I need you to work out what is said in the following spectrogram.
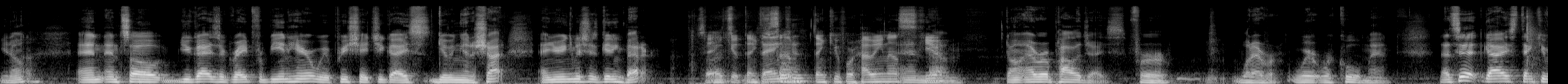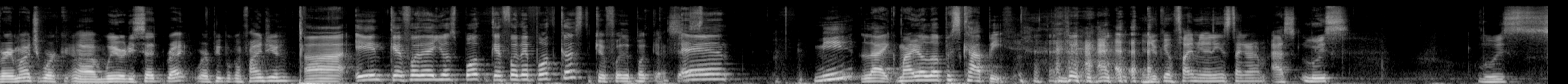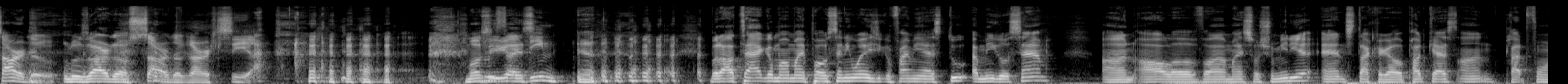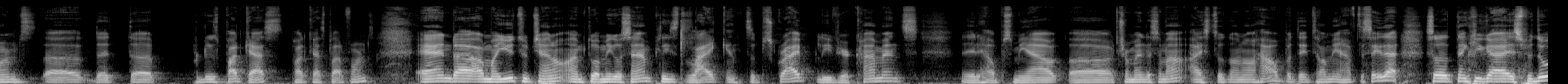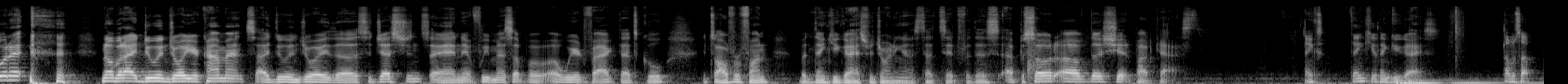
You know, and and so you guys are great for being here. We appreciate you guys giving it a shot, and your English is getting better. So Thank it's- you, thank, thank you, Sam. you. Thank you for having us and here. um, don't ever apologize for whatever. We're we're cool, man. That's it, guys. Thank you very much. We're, uh, we already said right where people can find you. Uh, in ¿Qué fue de ellos? Pod, ¿Qué fue de podcast? ¿Qué fue the podcast? And me, like Mario Lopez Capi. and you can find me on Instagram as Luis Luis Sardo. Luisardo Sardo Garcia. Most of you guys. Sardine. Yeah. but I'll tag them on my post anyways. You can find me as Tu Amigo Sam on all of uh, my social media and Stock Cagado podcast on platforms uh, that uh, produce podcasts, podcast platforms. And uh, on my YouTube channel, I'm Tu Amigo Sam. Please like and subscribe. Leave your comments. It helps me out a tremendous amount. I still don't know how, but they tell me I have to say that. So thank you guys for doing it. no, but I do enjoy your comments. I do enjoy the suggestions. And if we mess up a, a weird fact, that's cool. It's all for fun. But thank you guys for joining us. That's it for this episode of the Shit Podcast. Thanks. Thank you. Thank you guys. Thumbs up.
